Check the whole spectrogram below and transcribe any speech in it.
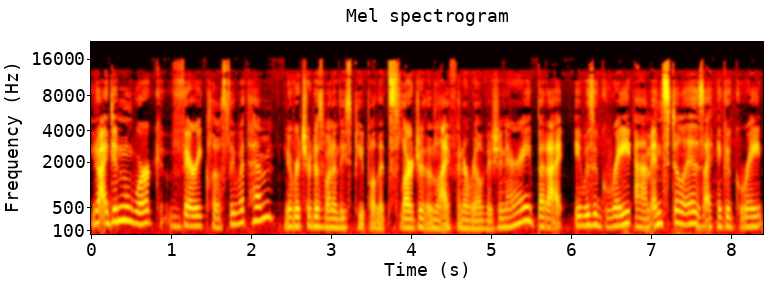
You know, I didn't work very closely with him. You know, Richard is one of these people that's larger than life and a real visionary, but I, it was a great, um, and still is, I think, a great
